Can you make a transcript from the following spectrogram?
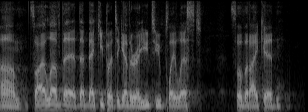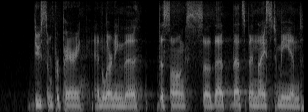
Um, so I love that, that Becky put together a YouTube playlist so that I could do some preparing and learning the, the songs. So that, that's been nice to me, and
